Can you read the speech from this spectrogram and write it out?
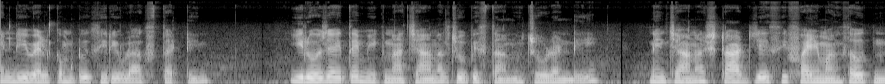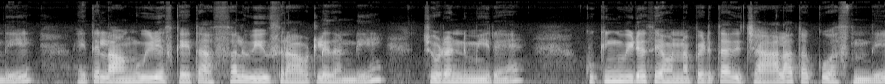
అండి welcome to Siri vlogs thirteen. ఈరోజైతే మీకు నా ఛానల్ చూపిస్తాను చూడండి. నేను ఛానల్ స్టార్ట్ చేసి ఫైవ్ మంత్స్ అవుతుంది. అయితే లాంగ్ వీడియోస్కి అయితే అస్సలు వ్యూస్ రావట్లేదండి. చూడండి మీరే. కుకింగ్ వీడియోస్ ఏమన్నా పెడితే అది చాలా తక్కువ వస్తుంది.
